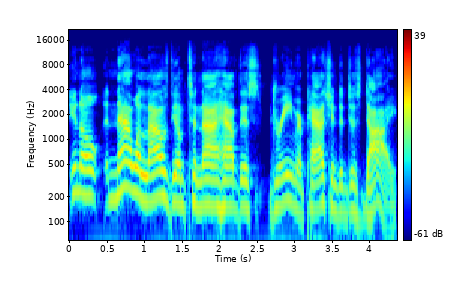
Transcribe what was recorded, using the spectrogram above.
you know, now allows them to not have this dream or passion to just die.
